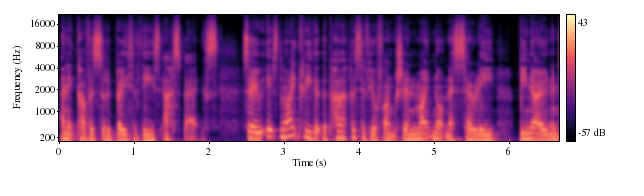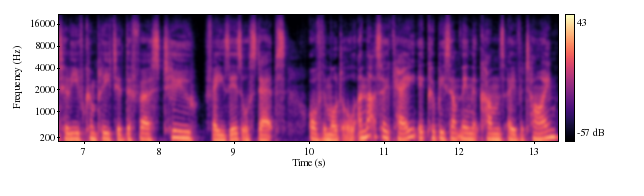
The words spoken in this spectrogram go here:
and it covers sort of both of these aspects. So it's likely that the purpose of your function might not necessarily be known until you've completed the first two phases or steps of the model. And that's okay. It could be something that comes over time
